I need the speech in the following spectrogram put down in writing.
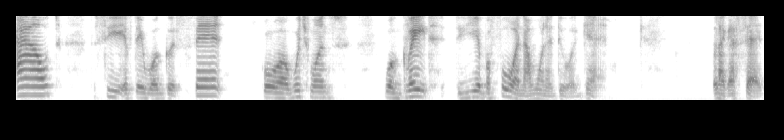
out see if they were a good fit, or which ones were great the year before and I want to do again. Like I said,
